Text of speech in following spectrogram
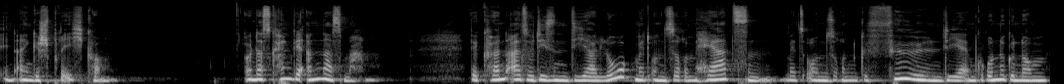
in ein Gespräch kommen. Und das können wir anders machen. Wir können also diesen Dialog mit unserem Herzen, mit unseren Gefühlen, die ja im Grunde genommen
